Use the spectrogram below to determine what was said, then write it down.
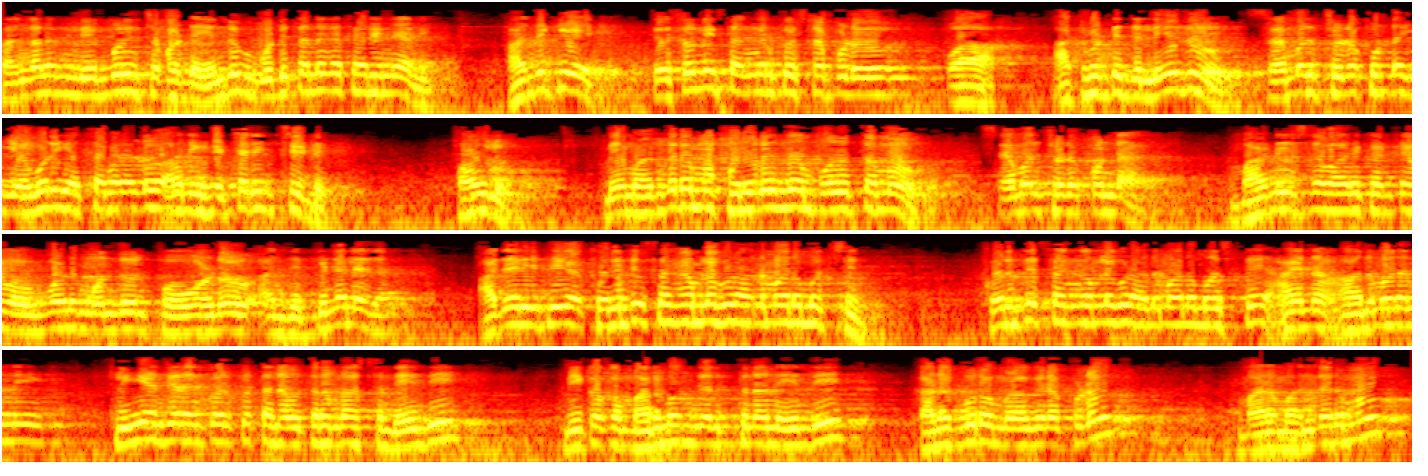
సంఘాలను నిర్మూలించబడ్డాయి ఎందుకు గుడితనంగా తరిగినాయి అందుకే తెసోని సంఘానికి వచ్చినప్పుడు అటువంటిది లేదు. శ్రమలు చూడకుండా ఎవరు ఎత్తబడడు అని హెచ్చరించాడు. పౌలు మేమందరము పునరుద్ధం పొందుతాము. శ్రమలు చూడకుండా మరణించిన వారి కంటే ఎవ్వడు ముందు పోవడు అని చెప్పిందా లేదా? అదే రీతిగా కొరింత సంఘంలో కూడా అనుమానం వచ్చింది. కొరింత సంఘంలో కూడా అనుమానం వస్తే ఆయన అనుమానాన్ని క్లియర్ చేయడానికి కొరకు తన ఉత్తరం రాస్తుంది ఏంది మీకు ఒక మర్మం జరుగుతున్నాను ఏంది? కడపూర మ్రోగినప్పుడు మనమందరము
